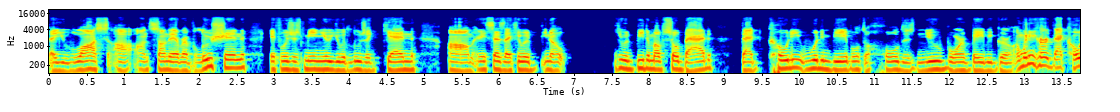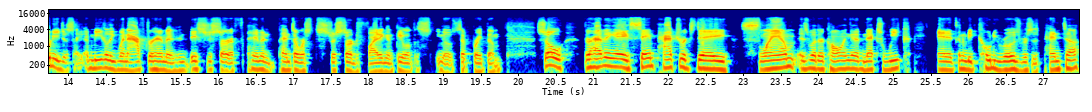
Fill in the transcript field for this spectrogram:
that you lost uh, on Sunday at Revolution. If it was just me and you, you would lose again. Um, and he says that he would, you know, he would beat him up so bad that Cody wouldn't be able to hold his newborn baby girl. And when he heard that, Cody just like immediately went after him, and they just started him and Penta were just started fighting, and people to you know separate them. So they're having a St. Patrick's Day Slam, is what they're calling it next week, and it's going to be Cody Rhodes versus Penta.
